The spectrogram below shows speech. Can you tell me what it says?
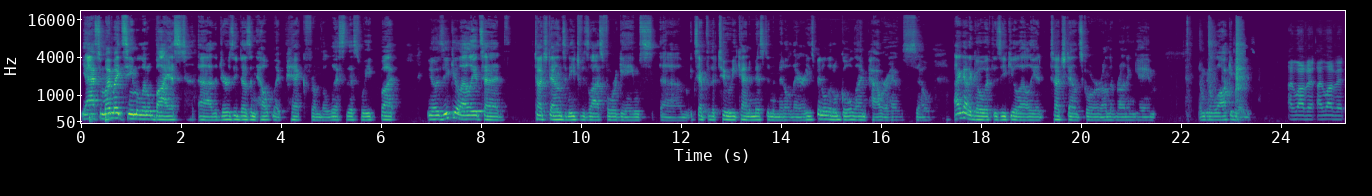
Yeah, so mine might seem a little biased. Uh, the jersey doesn't help my pick from the list this week, but you know Ezekiel Elliott's had touchdowns in each of his last four games, um, except for the two he kind of missed in the middle there. He's been a little goal line powerhouse, so I got to go with Ezekiel Elliott, touchdown scorer on the running game. I'm gonna lock it in. I love it. I love it.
